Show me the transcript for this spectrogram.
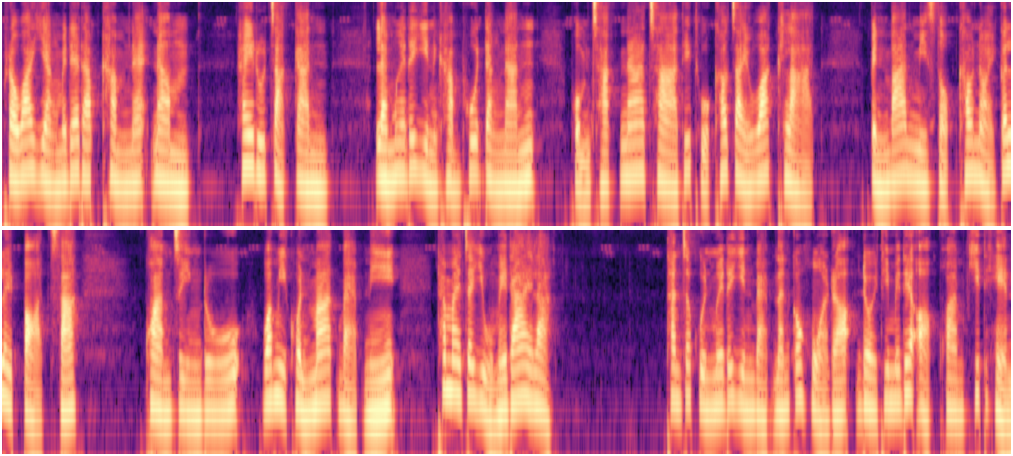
เพราะว่ายังไม่ได้รับคำแนะนำให้รู้จักกัน และเมื่อได้ยินคำพูดดังนั้น ผมชักหน้าชาที่ถูกเข้าใจว่าขลาด เป็นบ้านมีศพเข้าหน่อยก็เลยปอดซะ ความจริงรู้ว่ามีคนมากแบบนี้ทำไมจะอยู่ไม่ได้ล่ะ ท่านเจ้าคุณเมื่อได้ยินแบบนั้นก็หัวเราะ โดยที่ไม่ได้ออกความคิดเห็น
